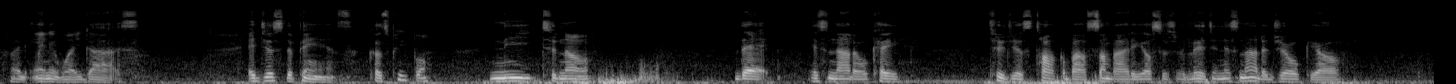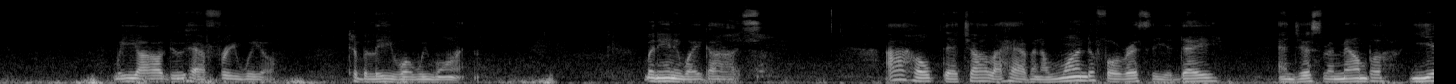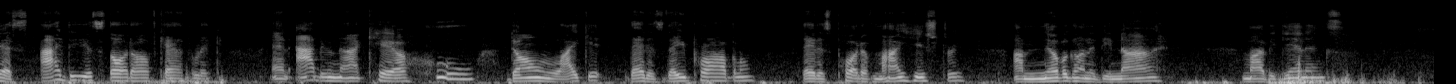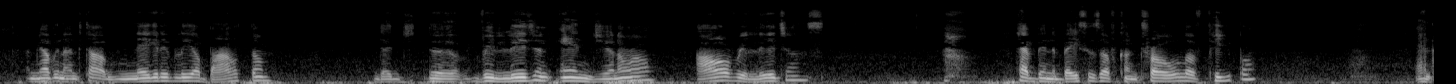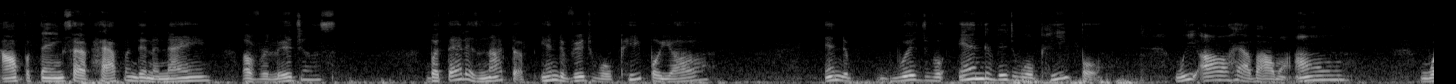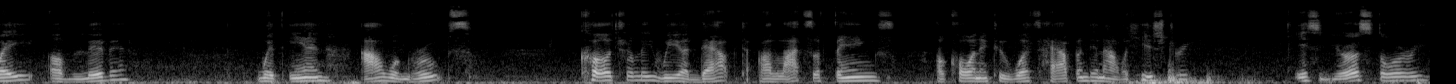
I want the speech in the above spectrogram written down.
But anyway, guys, it just depends because people need to know that it's not okay to just talk about somebody else's religion. It's not a joke, y'all. We all do have free will to believe what we want. But anyway, guys, I hope that y'all are having a wonderful rest of your day. And just remember, yes, I did start off Catholic. And I do not care who don't like it. That is their problem. That is part of my history. I'm never going to deny my beginnings. I'm never going to talk negatively about them. The, the religion in general, all religions, have been the basis of control of people. And awful things have happened in the name of religions. But that is not the individual people, y'all. Individual, individual people. We all have our own way of living within our groups. Culturally, we adapt a lots of things according to what's happened in our history. It's your story.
